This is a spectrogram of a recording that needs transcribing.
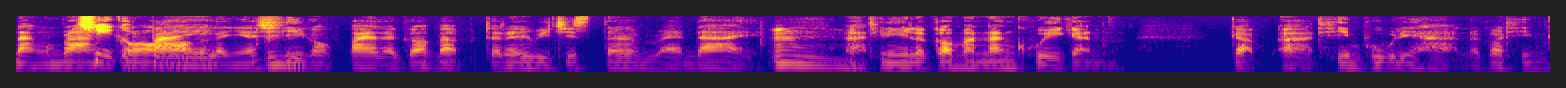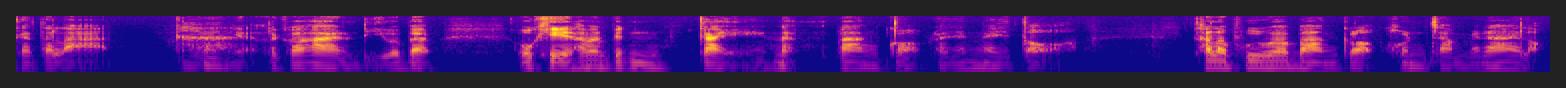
หนังบางกรอบฉีกออกไปอะไรเงี้ยฉีกออกไปแล้วก็แบบจะได้ register แบรนด์ได้อืมอะทีนี้แล้วก็มานั่งคุยกันกับอ่าทีมผู้บริหารแล้วก็ทีมการตลาดอะไรค่ะเงี้ยแล้วก็อ่านดีว่าแบบโอเค ถ้ามันเป็นไก่หนังบางกรอบแล้วยังไงต่อ ถ้าเราพูดว่าบางกรอบคนจำไม่ได้หรอก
